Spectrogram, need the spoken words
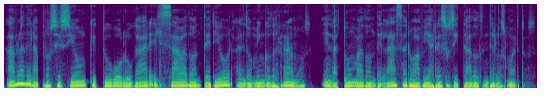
habla de la procesión que tuvo lugar el sábado anterior al Domingo de Ramos en la tumba donde Lázaro había resucitado de entre los muertos.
